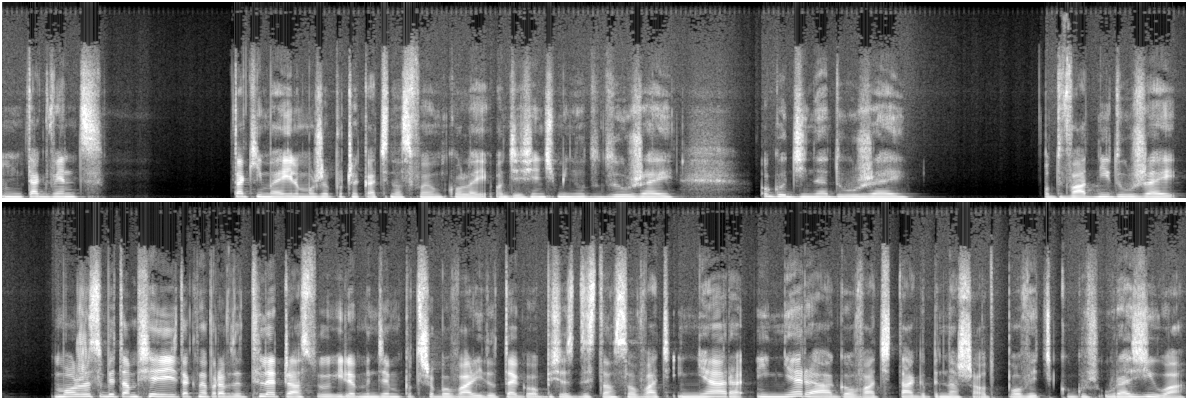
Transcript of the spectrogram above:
Mm, tak więc taki mail może poczekać na swoją kolej o 10 minut dłużej, o godzinę dłużej, o dwa dni dłużej może sobie tam siedzieć tak naprawdę tyle czasu, ile będziemy potrzebowali do tego, by się zdystansować i nie, i nie reagować tak, by nasza odpowiedź kogoś uraziła.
